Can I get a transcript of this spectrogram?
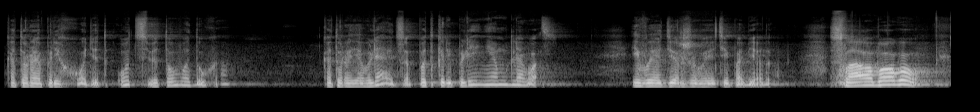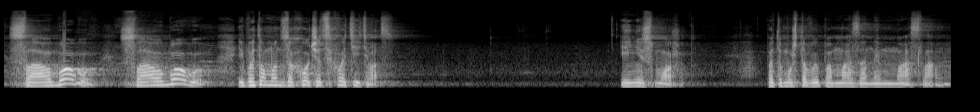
которая приходит от Святого Духа, которая является подкреплением для вас. И вы одерживаете победу. Слава Богу! Слава Богу! Слава Богу! И потом Он захочет схватить вас. И не сможет. Потому что вы помазаны маслом.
